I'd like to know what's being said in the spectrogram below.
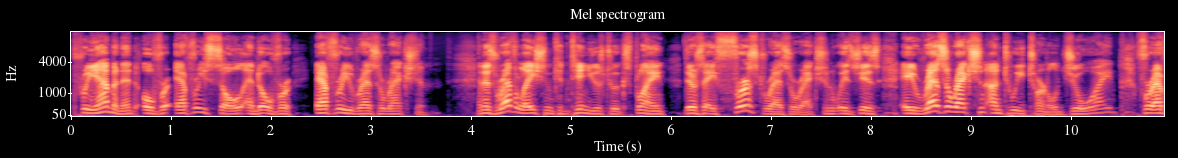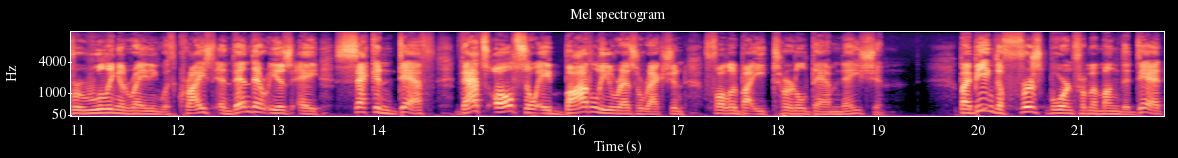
preeminent over every soul and over every resurrection. And as Revelation continues to explain, there's a first resurrection, which is a resurrection unto eternal joy, forever ruling and reigning with Christ. And then there is a second death. That's also a bodily resurrection, followed by eternal damnation. By being the firstborn from among the dead,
